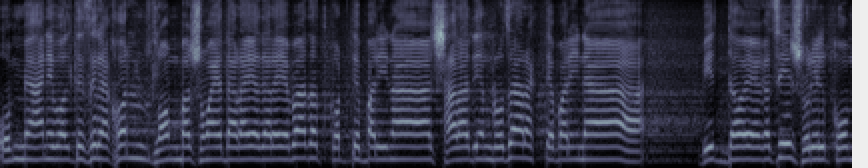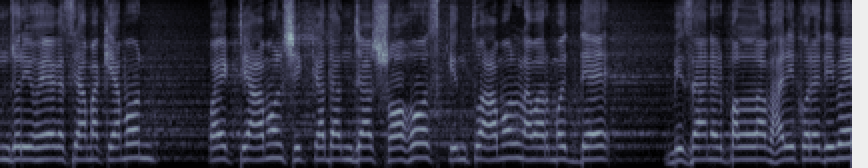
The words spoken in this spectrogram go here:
ওম্মে হানি বলতেছেন এখন লম্বা সময় দাঁড়ায় দাঁড়ায় এবাদত করতে পারি না, সারাদিন রোজা রাখতে পারি না, বৃদ্ধা হয়ে গেছে, শরীর কমজোরি হয়ে গেছে, আমাকে এমন কয়েকটি আমল শিক্ষাদান যা সহজ, কিন্তু আমল নামার মধ্যে মিজানের পাল্লা ভারী করে দিবে।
